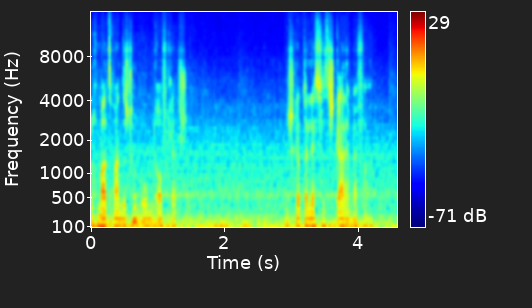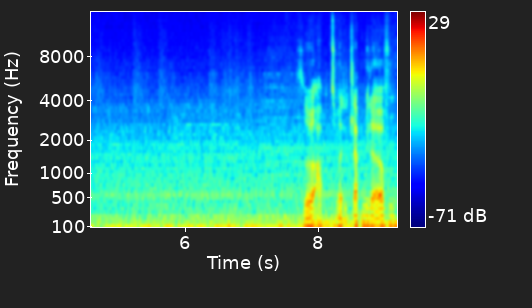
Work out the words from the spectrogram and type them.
nochmal 20 Tonnen oben drauf klatschen. Ich glaube, dann lässt er sich gar nicht mehr fahren. So, ab und zu mal die Klappen wieder öffnen.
